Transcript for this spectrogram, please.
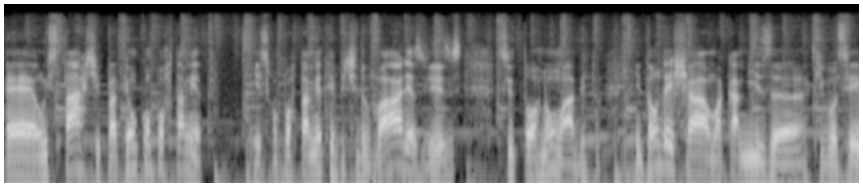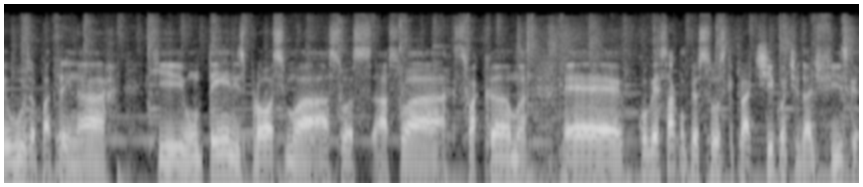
é, um start para ter um comportamento. Esse comportamento repetido várias vezes se torna um hábito. Então deixar uma camisa que você usa para treinar, que um tênis próximo à, sua, sua, sua cama, é, conversar com pessoas que praticam atividade física,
